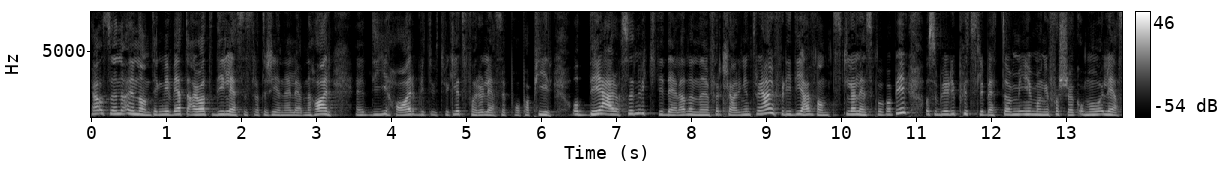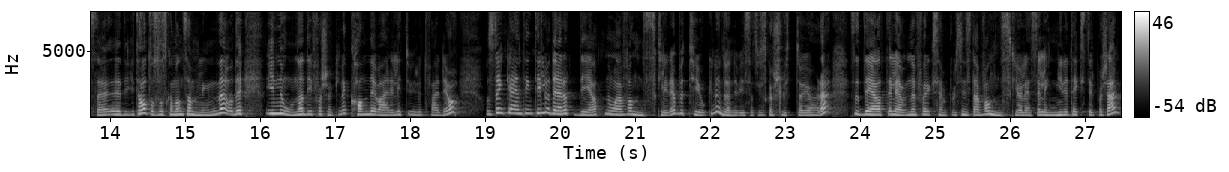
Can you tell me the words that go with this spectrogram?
Ja, altså en, en, annen ting vi vet, er jo at de lesestrategiene elevene har, eh, de har blitt utviklet for å lese på papir. Og det er også en viktig del av denne forklaringen, tror jeg. Fordi de er vant til å lese på papir, og så blir de plutselig bedt om i mange forsøk om å lese eh, digitalt, og så skal man sammenligne det. Og det, i noen av de forsøkene kan det være litt urettferdig òg. Og så tenker jeg en ting til, og det er at det at noe er vanskeligere, betyr jo ikke nødvendigvis at vi skal slutte å gjøre det. Så det at elevene f.eks. syns det er vanskelig å lese lengre tekster på skjerm,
